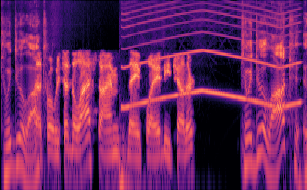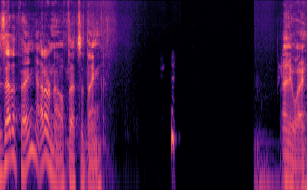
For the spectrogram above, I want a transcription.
Can we do a lock? That's what we said the last time they played each other. Can we do a lock? Is that a thing? I don't know if that's a thing. Anyway,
